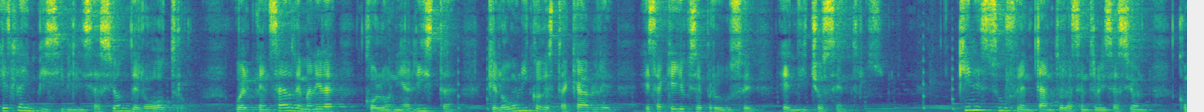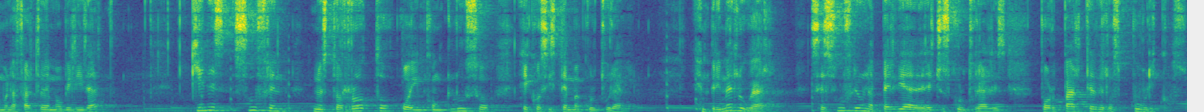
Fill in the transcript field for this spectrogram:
es la invisibilización de lo otro, o el pensar de manera colonialista que lo único destacable es aquello que se produce en dichos centros. ¿Quiénes sufren tanto la centralización como la falta de movilidad? ¿Quiénes sufren nuestro roto o inconcluso ecosistema cultural? En primer lugar, se sufre una pérdida de derechos culturales por parte de los públicos,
